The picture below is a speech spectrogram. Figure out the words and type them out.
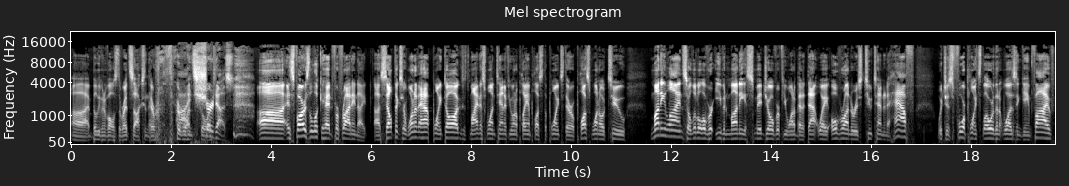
Uh, I believe it involves the Red Sox and their their Uh, run score. sure does. Uh, as far as the look ahead for Friday night, uh, Celtics are one and a half point dogs. It's minus 110 if you want to play them plus the points. They're a plus 102 money line, so a little over even money, a smidge over if you want to bet it that way. Over under is 210 and a half, which is four points lower than it was in game five.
